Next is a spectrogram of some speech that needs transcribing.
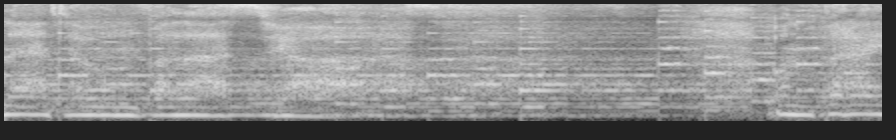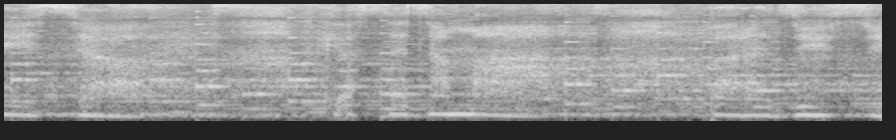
planeta un palácio, un paraíso que se llama Paradiso.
